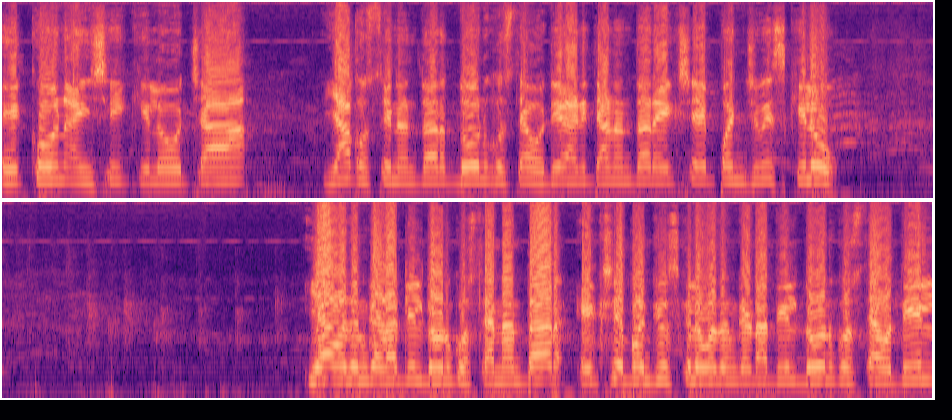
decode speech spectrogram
एकोणऐंशी किलोच्या या कुस्तीनंतर दोन कुस्त्या होतील आणि त्यानंतर एकशे पंचवीस किलो या वजन गटातील दोन कुस्त्यानंतर एकशे पंचवीस किलो वजन गटातील दोन कुस्त्या होतील.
